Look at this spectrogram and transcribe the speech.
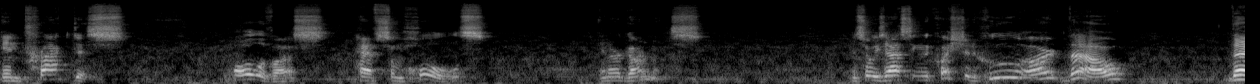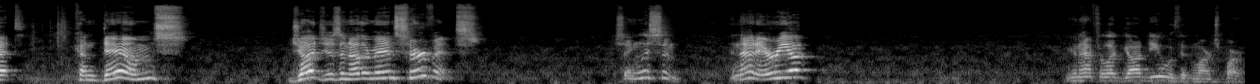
In practice, all of us have some holes in our garments. And so he's asking the question Who art thou that condemns judges another man's servants. Saying, listen, in that area, you're going to have to let God deal with it in large part.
